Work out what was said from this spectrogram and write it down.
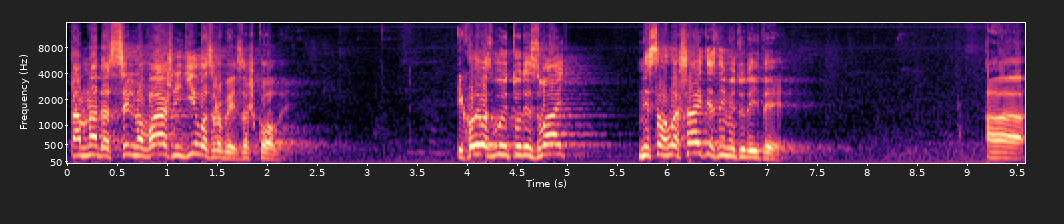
Там треба сильно важні діло зробити за школою. І коли вас будуть туди звати, не соглашайтесь з ними туди йти. А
